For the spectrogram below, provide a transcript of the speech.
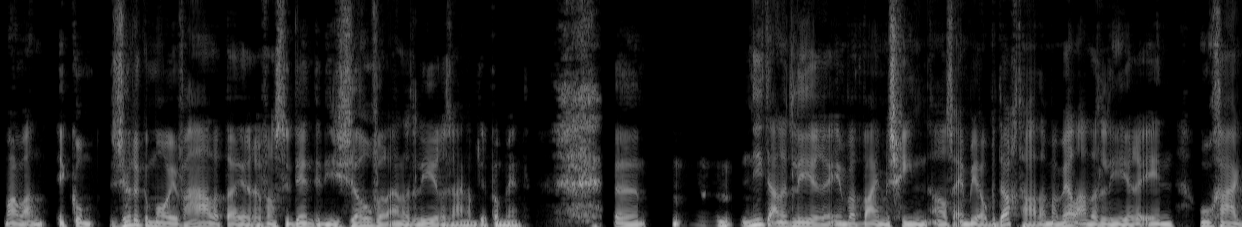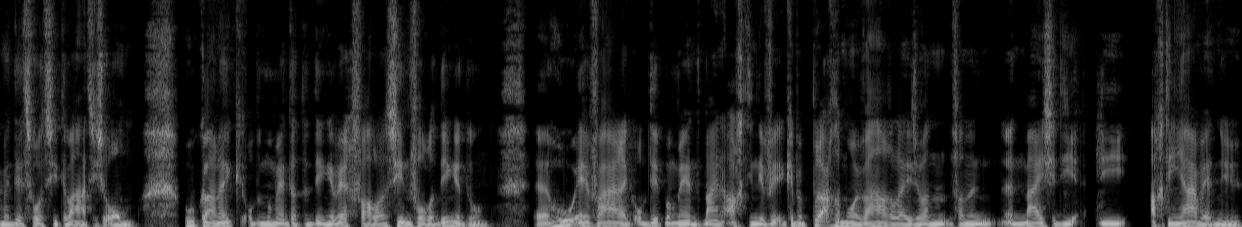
Maar man, ik kom zulke mooie verhalen tegen van studenten die zoveel aan het leren zijn op dit moment. Uh, niet aan het leren in wat wij misschien als MBO bedacht hadden, maar wel aan het leren in hoe ga ik met dit soort situaties om? Hoe kan ik op het moment dat de dingen wegvallen zinvolle dingen doen? Uh, hoe ervaar ik op dit moment mijn 18e? Ik heb een prachtig mooi verhaal gelezen van, van een, een meisje die, die 18 jaar werd nu.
